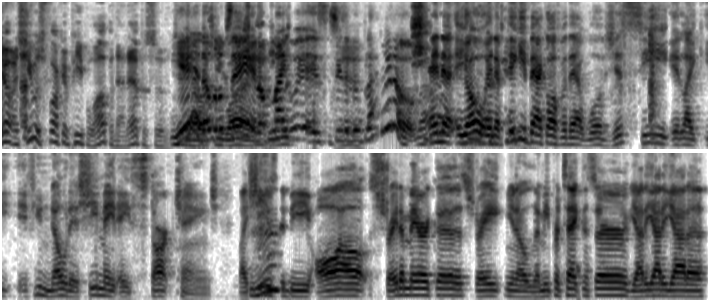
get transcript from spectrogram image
Yo, and she was fucking people up in that episode. too. Yeah, Yo, that's what I'm saying. I'm like, wait, it's- she's a new Black Widow. bro. And the, yo, and to piggyback off of that, Wolf, just see it like if you notice, she made a stark change. Like she Mhm. used to be all straight America, straight, you know, let me protect and serve, yada yada yada.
